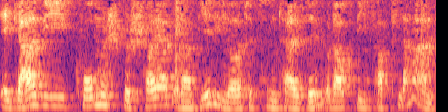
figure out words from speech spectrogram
Egal wie komisch, bescheuert oder wir die Leute zum Teil sind oder auch wie verplant,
